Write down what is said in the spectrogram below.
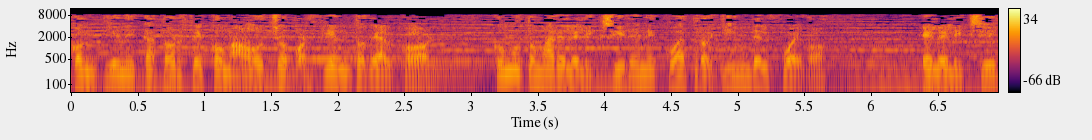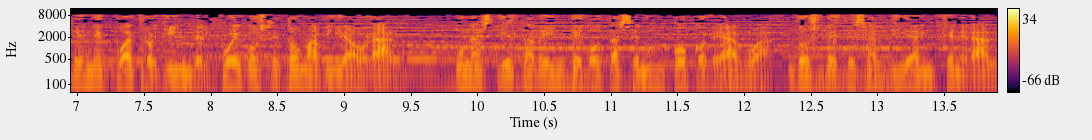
Contiene 14,8% de alcohol. ¿Cómo tomar el elixir N4 Yin del fuego? El elixir N4 Yin del fuego se toma vía oral, unas 10 a 20 gotas en un poco de agua, dos veces al día en general,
